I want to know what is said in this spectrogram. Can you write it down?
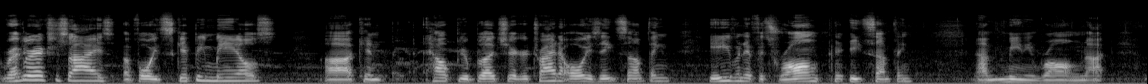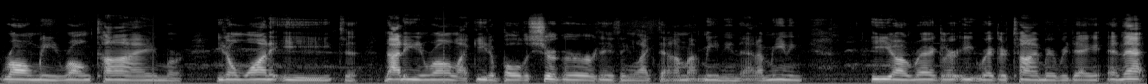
regular exercise, avoid skipping meals, uh, can help your blood sugar. Try to always eat something, even if it's wrong. eat something. I'm meaning wrong, not wrong mean wrong time or you don't want to eat. Uh, not eating wrong like eat a bowl of sugar or anything like that. I'm not meaning that. I'm meaning eat on regular, eat regular time every day, and that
